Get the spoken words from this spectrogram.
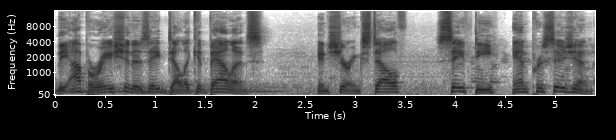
The operation is a delicate balance, ensuring stealth, safety, and precision,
